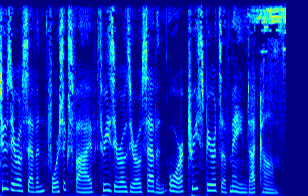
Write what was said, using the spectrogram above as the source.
207-465-3007 or treespiritsofmaine.com.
